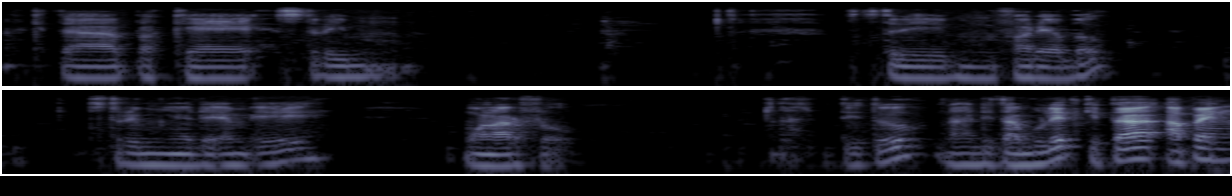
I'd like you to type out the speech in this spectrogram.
Nah, kita pakai stream stream variable. Streamnya DME molar flow. Nah, seperti itu. Nah, di tabulate kita apa yang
